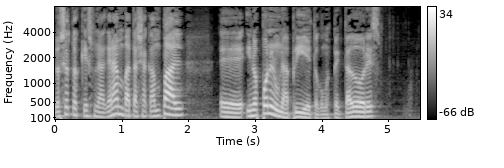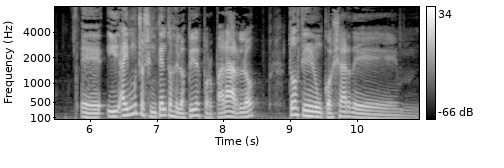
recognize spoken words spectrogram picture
Lo cierto es que es una gran batalla campal eh, y nos ponen un aprieto como espectadores. Eh, y hay muchos intentos de los pibes por pararlo. Todos tienen un collar de. mm,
